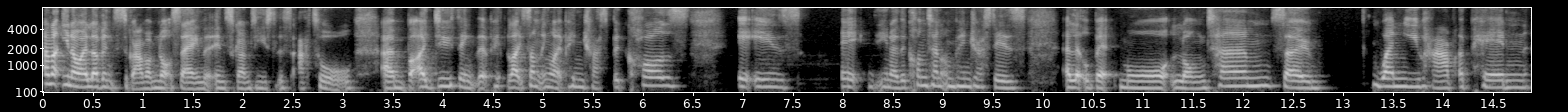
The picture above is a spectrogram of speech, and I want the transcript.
And you know I love Instagram. I'm not saying that Instagram's useless at all. Um, but I do think that like something like Pinterest because it is it you know the content on Pinterest is a little bit more long term. So when you have a pin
